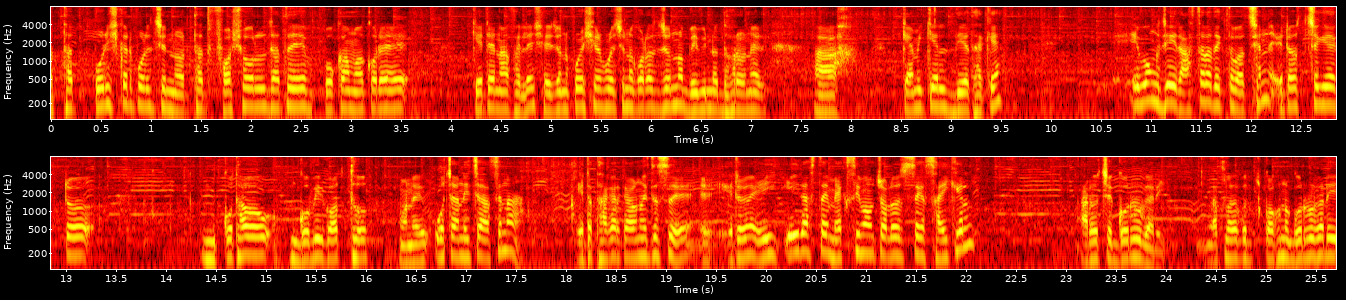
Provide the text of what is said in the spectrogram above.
অর্থাৎ পরিষ্কার পরিচ্ছন্ন, অর্থাৎ ফসল যাতে পোকামাকড়ে কেটে না ফেলে, সেই জন্য পরিষ্কার পরিচ্ছন্ন করার জন্য বিভিন্ন ধরনের কেমিক্যাল দিয়ে থাকে। এবং যে রাস্তাটা দেখতে পাচ্ছেন, এটা হচ্ছে গিয়ে একটা, কোথাও গভীর গর্ত মানে ওচা নিচে আছে না? এটা থাকার কারণ হইতেছে, এটা এই এই রাস্তায় ম্যাক্সিমাম চলে হচ্ছে সাইকেল আর হচ্ছে গরুর গাড়ি। আপনারা কখনো গরুর গাড়ি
